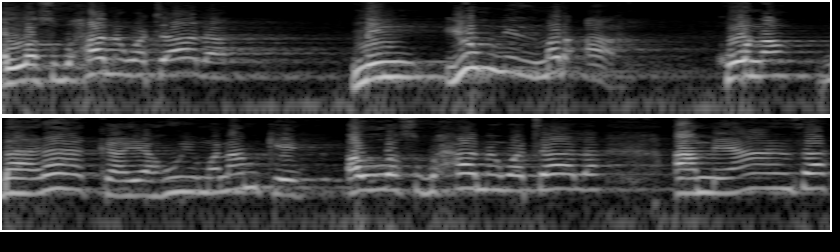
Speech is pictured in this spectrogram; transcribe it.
Allah subhanahu wa ta'ala min yumni almar'a kuna baraka ya huyu mwanamke. Allah subhanahu wa ta'ala ameanza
